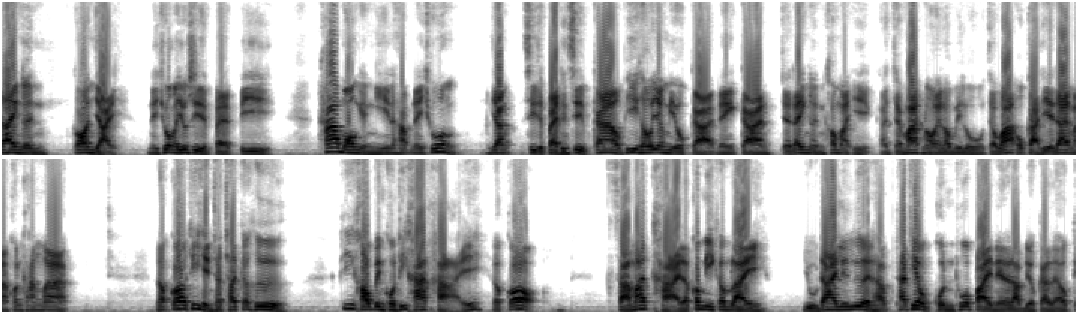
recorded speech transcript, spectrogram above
ได้เงินก้อนใหญ่ในช่วงอายุ 48 ปี ถ้ามองอย่างนี้นะครับในช่วงยัง 48ถึง49 พี่เขายังมีโอกาสในการจะได้เงินเข้ามาอีก อาจจะมากน้อยเราไม่รู้ แต่ว่าโอกาสที่จะได้มาค่อนข้างมาก แล้วก็ที่เห็นชัดๆก็คือ พี่เขาเป็นคนที่ค้าขาย แล้วก็สามารถขายแล้วก็มีกำไร อยู่ได้เรื่อยๆครับ ถ้าเทียบคนทั่วไปในระดับเดียวกันแล้ว แก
